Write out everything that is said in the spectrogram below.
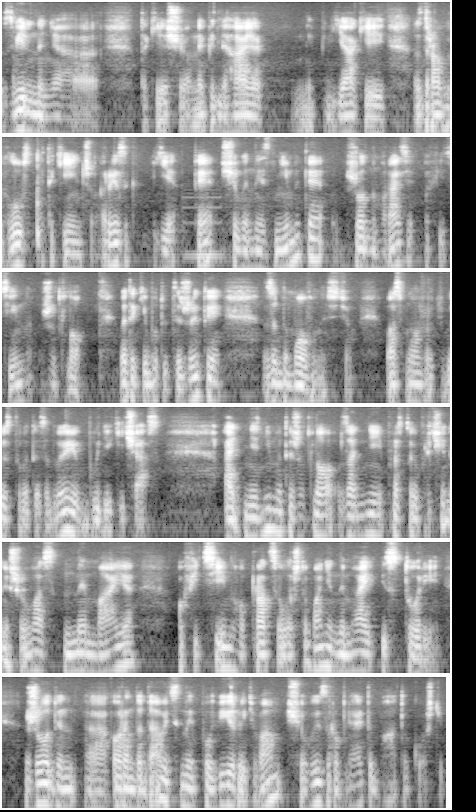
звільнення, е, таке, що не підлягає який здравий глузд і таке інше. Ризик є те, що ви не знімете в жодному разі офіційне житло. Ви таки будете жити за домовленістю. Вас можуть виставити за двері в будь-який час. А не знімете житло за однією простої причини, що у вас немає офіційного працевлаштування, немає історії. Жоден е, орендодавець не повірить вам, що ви заробляєте багато коштів.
